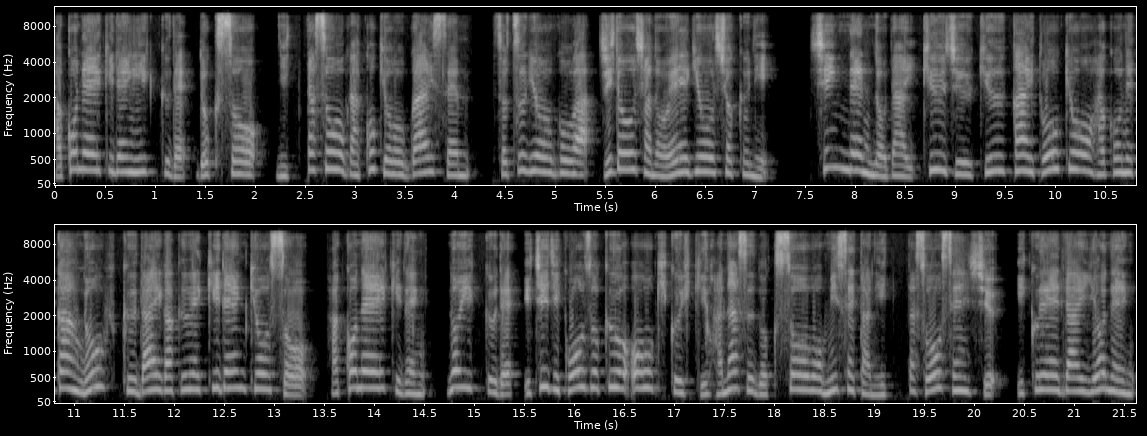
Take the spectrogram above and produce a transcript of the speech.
箱根駅伝1区で独走、新田総が故郷凱旋、卒業後は自動車の営業職に。新年の第99回東京箱根間往復大学駅伝競争、箱根駅伝の1区で一時後続を大きく引き離す独走を見せた新田総選手、育英大4年。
